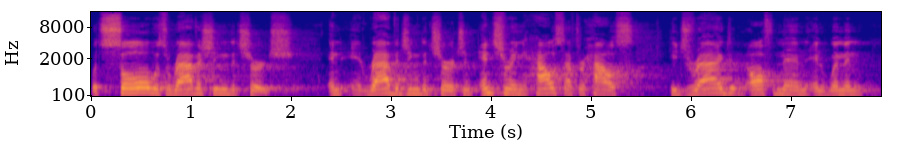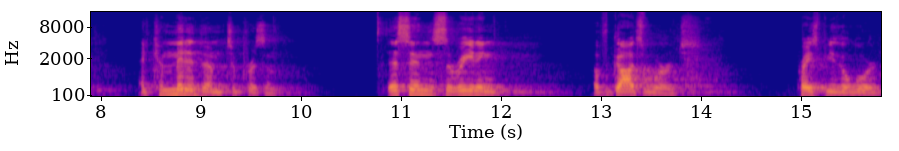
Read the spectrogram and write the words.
But Saul was ravishing the church and ravaging the church and entering house after house. He dragged off men and women and committed them to prison. This ends the reading of God's word. Praise be the Lord.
